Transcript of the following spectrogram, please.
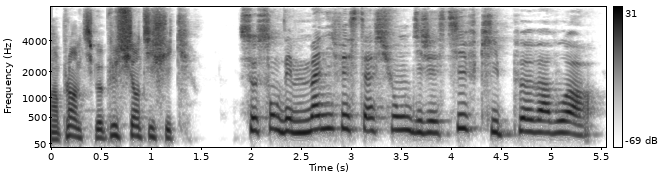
un plan un petit peu plus scientifique? Ce sont des manifestations digestives qui peuvent avoir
